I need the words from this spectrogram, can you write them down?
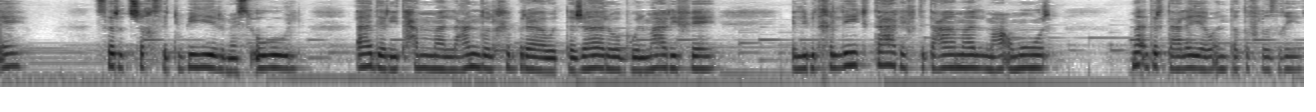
إيه صرت شخص كبير مسؤول قادر يتحمل عنده الخبرة والتجارب والمعرفة اللي بتخليك تعرف تتعامل مع أمور ما قدرت عليها وأنت طفل صغير.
